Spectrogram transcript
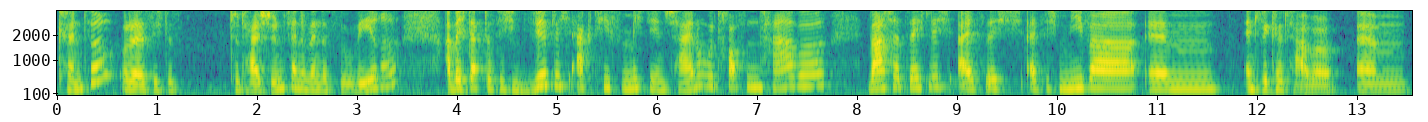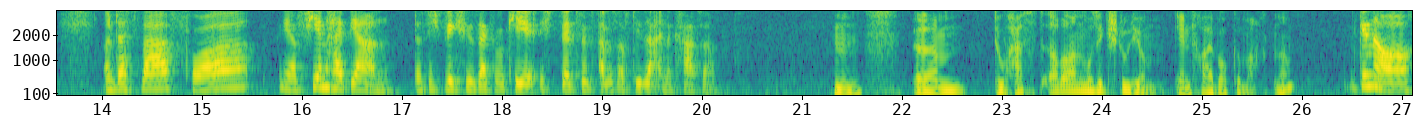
könnte oder dass ich das total schön fände, wenn das so wäre. Aber ich glaube, dass ich wirklich aktiv für mich die Entscheidung getroffen habe, war tatsächlich, als ich, als ich Miva ähm, entwickelt habe. Ähm, und das war vor ja, viereinhalb Jahren, dass ich wirklich gesagt habe, okay, ich setze jetzt alles auf diese eine Karte. Hm. Ähm, du hast aber ein Musikstudium in Freiburg gemacht, ne? Genau.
